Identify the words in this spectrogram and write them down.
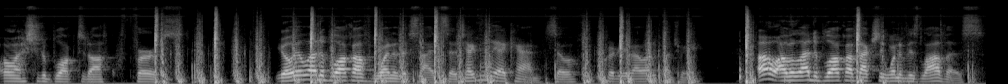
Oh, I should have blocked it off first. You're only allowed to block off one of the sides, so technically I can. So, Critter, you're not allowed to punch me. Oh, I'm allowed to block off actually one of his lavas.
